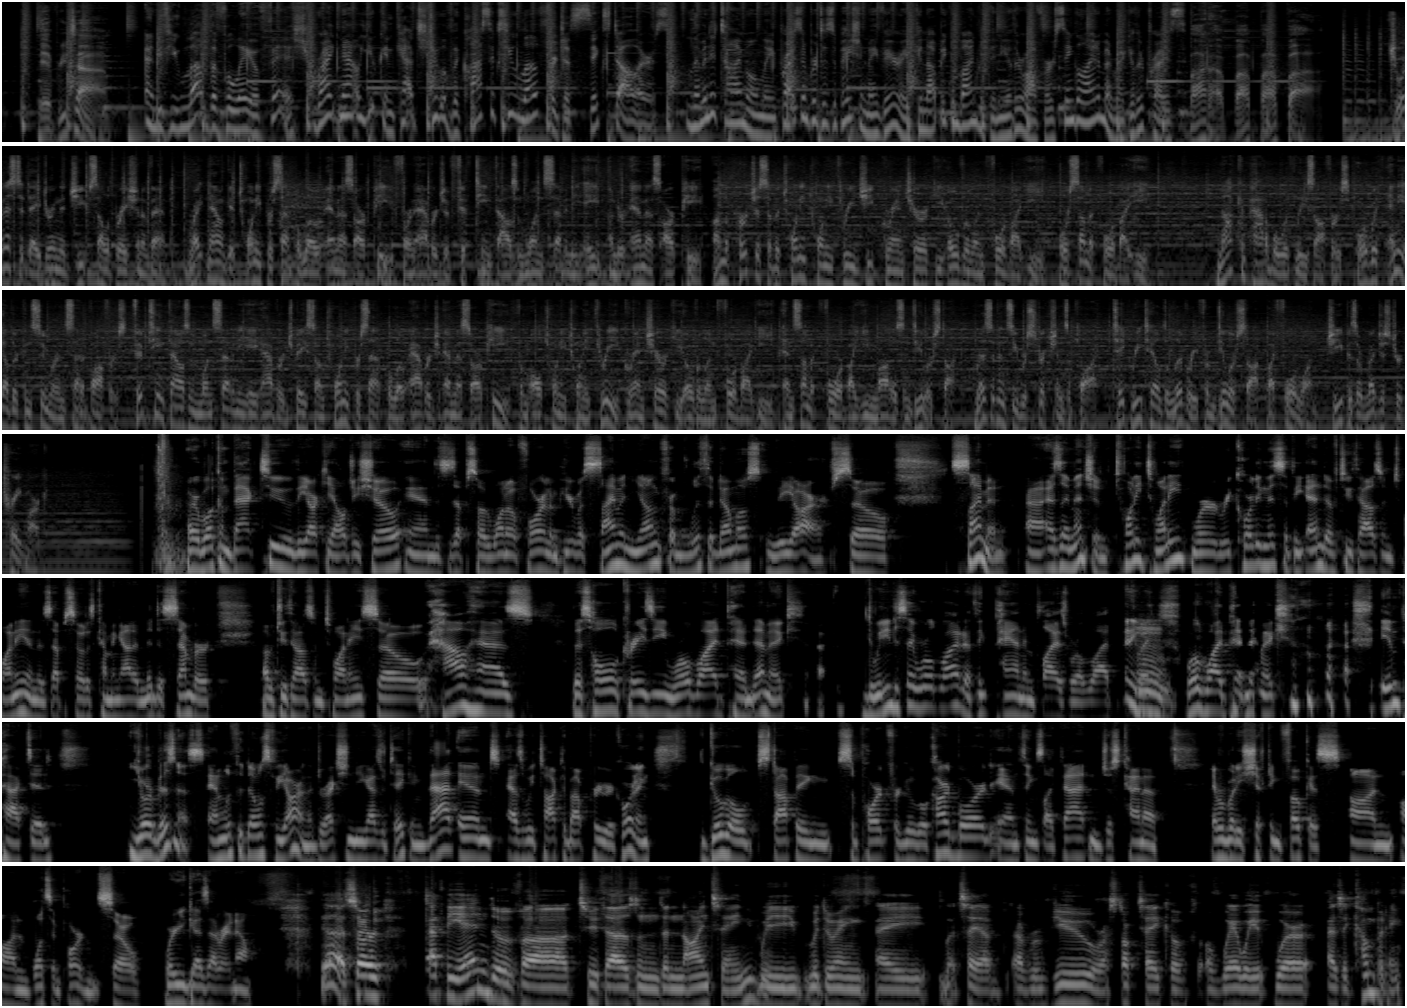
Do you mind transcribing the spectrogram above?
every time. And if you love the filet of fish, right now you can catch two of the classics you love for just $6. Limited time only. Price and participation may vary. Cannot be combined with any other offer. Single item at regular price. Ba da ba ba ba. Join us today during the Jeep Celebration event. Right now, get 20% below MSRP for an average of 15178 under MSRP on the purchase of a 2023 Jeep Grand Cherokee Overland 4xE or Summit 4xE. Not compatible with lease offers or with any other consumer incentive offers. 15,178 average based on 20% below average MSRP from all 2023 Grand Cherokee Overland 4xE and Summit 4xE models in dealer stock. Residency restrictions apply. Take retail delivery from dealer stock by 4 1. Jeep is a registered trademark. All right, welcome back to the Archaeology Show, and this is episode 104, and I'm here with Simon Young from Lithodomos VR. So, Simon, uh, as I mentioned, 2020, we're recording this at the end of 2020, and this episode is coming out in mid December of 2020. So, how has this whole crazy worldwide pandemic. Uh, do we need to say worldwide? I think pan implies worldwide. Anyway, mm. worldwide pandemic impacted your business and Lithodomos VR and the direction you guys are taking. That and as we talked about pre-recording, Google stopping support for Google Cardboard and things like that, and just kind of everybody shifting focus on on what's important. So where are you guys at right now? Yeah, so at the end of uh, 2019, we were doing a, let's say, a, a, review or a stock take of, of where we were as a company.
